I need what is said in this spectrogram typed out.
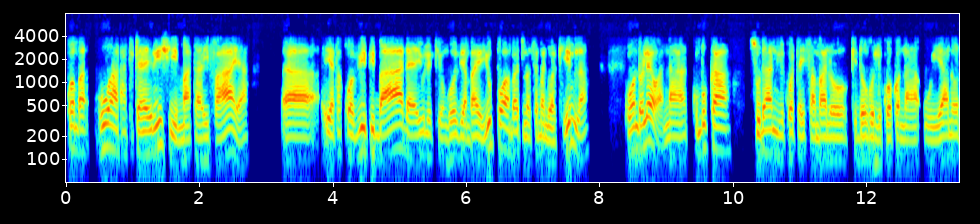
kwamba huwa hatutayarishi mataifa haya uh, yatakuwa vipi baada ya yule kiongozi ambaye yupo ambaye tunasema ni wa kiimla kuondolewa. Na kumbuka Sudan ilikuwa taifa ambalo kidogo lilikuwako na uwiano,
